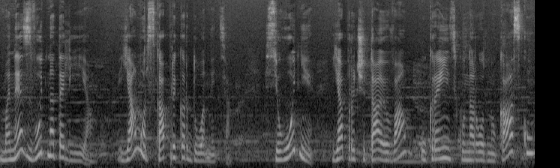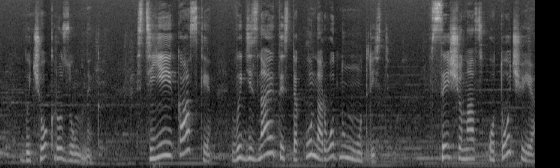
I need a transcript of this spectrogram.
Мене звуть Наталія. Я морська прикордонниця. Сьогодні я прочитаю вам українську народну казку Бичок розумник. З цієї казки ви дізнаєтесь таку народну мудрість. Все, що нас оточує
